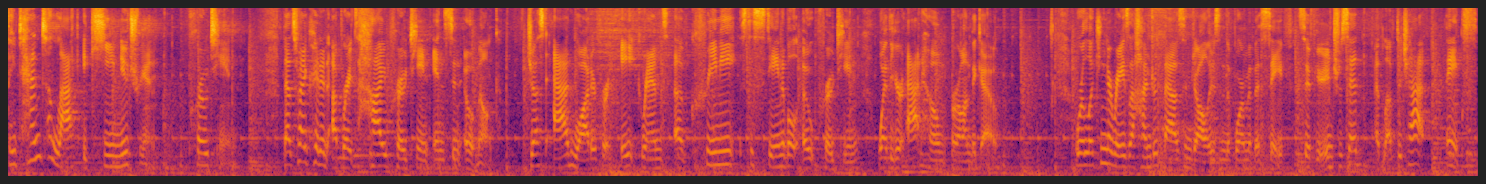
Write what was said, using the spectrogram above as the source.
they tend to lack a key nutrient protein. That's why I created Upright's high protein instant oat milk. Just add water for 8 grams of creamy, sustainable oat protein, whether you're at home or on the go. We're looking to raise $100,000 in the form of a safe, so if you're interested, I'd love to chat. Thanks.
